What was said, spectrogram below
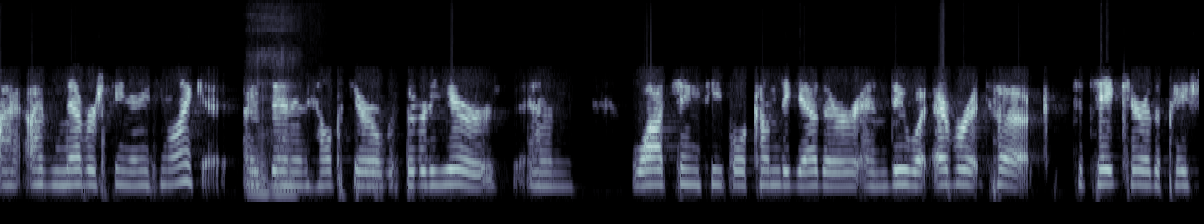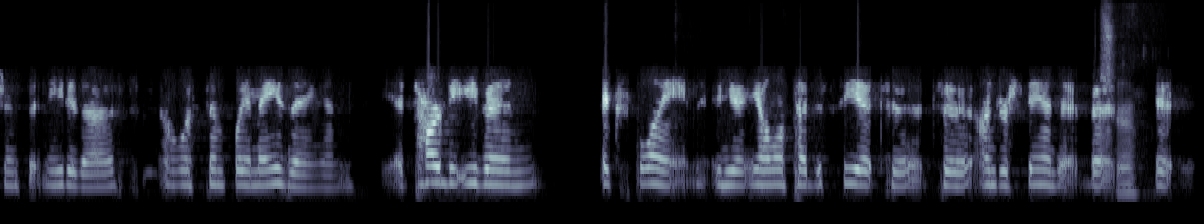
I, I've never seen anything like it. I've been mm-hmm. in healthcare over 30 years, and watching people come together and do whatever it took to take care of the patients that needed us was simply amazing. And it's hard to even explain. You, you almost had to see it to, to understand it. But Sure. it,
